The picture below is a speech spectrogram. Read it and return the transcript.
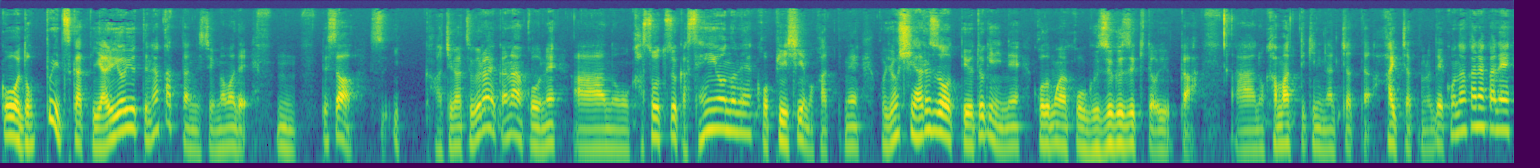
こうどっぷり使ってやる余裕ってなかったんですよ今まで。うん、でさ8月ぐらいかなこうねあの仮想通貨専用のねこう PC も買ってねこうよしやるぞっていう時にね子供がこうぐずぐずきというかあのかまってきになっちゃった入っちゃったのでこうなかなかね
